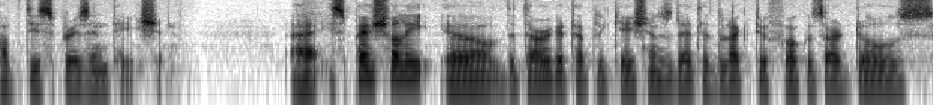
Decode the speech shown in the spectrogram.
of this presentation. Uh, especially uh, the target applications that I'd like to focus are those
